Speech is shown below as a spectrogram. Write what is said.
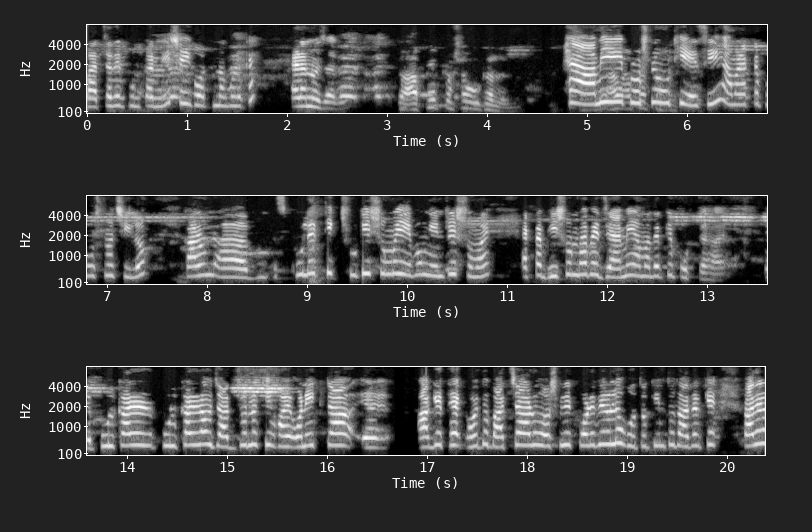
বাচ্চাদের ফুলকার নিয়ে সেই ঘটনাগুলোকে এড়ানো যাবে। তো আপনি প্রশ্ন উঠালেন। হ্যাঁ আমি এই প্রশ্ন উঠিয়েছি আমার একটা প্রশ্ন ছিল। কারণ স্কুলের ঠিক ছুটির সময় এবং এন্ট্রির সময় একটা ভীষণভাবে জ্যামে আমাদেরকে পড়তে হয়। পুলকার পুলকাররাও যার জন্য কি হয় অনেকটা আগে থেকে হয়তো বাচ্চা আরও দশ মিনিট পরে বেরোলেও হতো কিন্তু তাদেরকে তাদের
